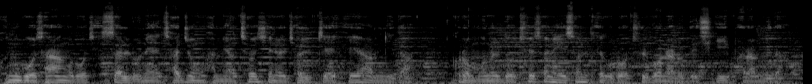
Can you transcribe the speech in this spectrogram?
권고사항으로 제살룬에 자중하며 처신을 절제해야 합니다. 그럼 오늘도 최선의 선택으로 즐거운 하루 되시기 바랍니다.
